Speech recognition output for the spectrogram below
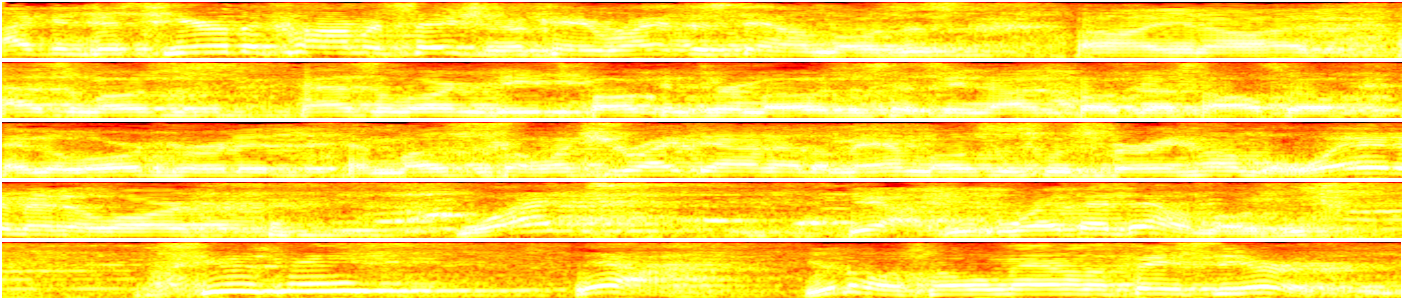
I can just hear the conversation. Okay, write this down, Moses. Uh, you know, has Moses, has the Lord indeed spoken through Moses? Has he not spoken to us also? And the Lord heard it. And Moses, I want you to write down. Now the man Moses was very humble. Wait a minute, Lord. what? Yeah, write that down, Moses. Excuse me? Yeah, you're the most humble man on the face of the earth.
